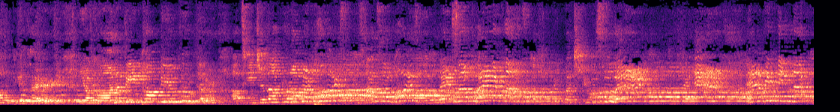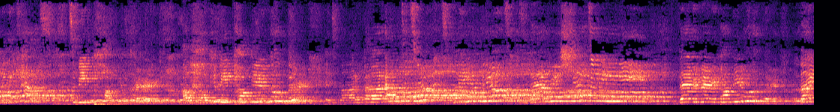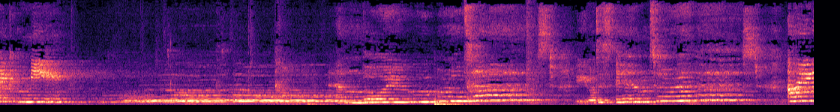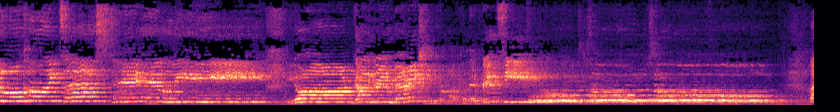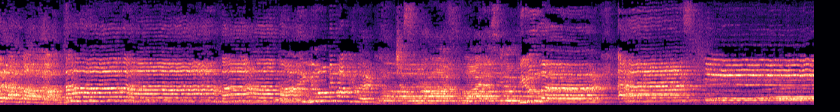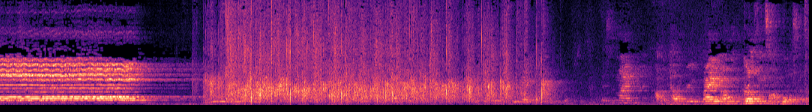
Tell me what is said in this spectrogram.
popular. You're gonna be popular. I'll teach you the proper My um, girls ensemble. So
